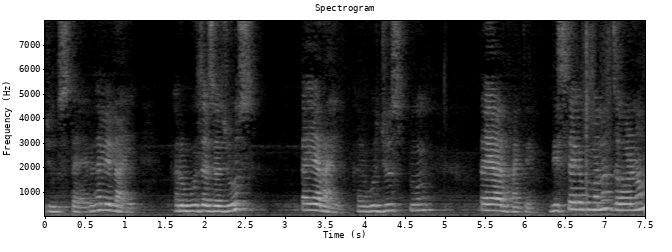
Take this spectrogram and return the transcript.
ज्यूस तयार झालेला आहे. खरबुजाचा ज्यूस तयार आहे. खरबूज ज्यूस पिऊन तयार आहे ते दिसतंय का तुम्हाला? जवळनं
